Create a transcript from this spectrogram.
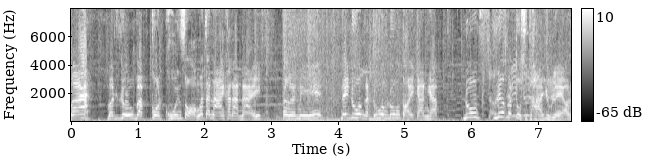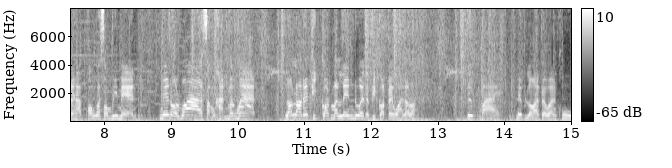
มามาดูแบบกดคูณ 2 ว่าจะนานขนาดไหน เตือนนี้ได้ดวงกับดวงดวงต่อยกันครับดวงเลือกประตูสุดท้ายอยู่แล้วนะครับพร้อมกับซอมบี้แมนแน่นอนว่าสำคัญมากๆ แล้วเราได้พิกกอตมาเล่นด้วยแต่พิกกอตไปหวานแล้วเหรอตึ๊บไปเรียบร้อยไปหวานคู่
